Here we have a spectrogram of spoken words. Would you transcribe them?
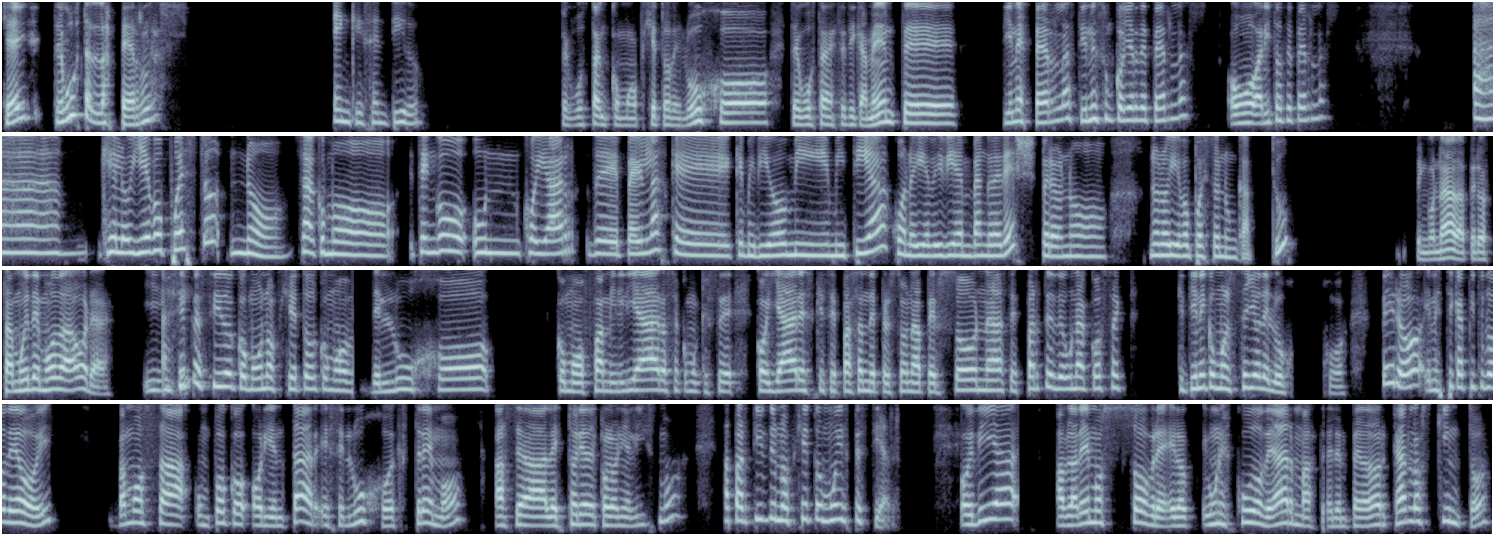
Kate, ¿te gustan las perlas? ¿En qué sentido? ¿Te gustan como objeto de lujo? ¿Te gustan estéticamente? ¿Tienes perlas? ¿Tienes un collar de perlas? ¿O aritos de perlas? Ah, que lo llevo puesto, no. O sea, como tengo un collar de perlas que, que me dio mi, mi tía cuando ella vivía en Bangladesh, pero no, no lo llevo puesto nunca. ¿Tú? Tengo nada, pero está muy de moda ahora. Y ¿Ah, siempre ha sido como un objeto como de lujo, como familiar, o sea, como que se collares que se pasan de persona a persona, es parte de una cosa que tiene como el sello de lujo. Pero en este capítulo de hoy vamos a un poco orientar ese lujo extremo hacia la historia del colonialismo a partir de un objeto muy especial. Hoy día hablaremos sobre el- un escudo de armas del emperador Carlos V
